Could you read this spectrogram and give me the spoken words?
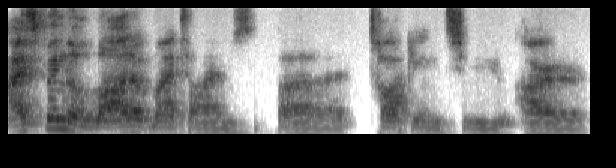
I spend a lot of my times uh, talking to our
